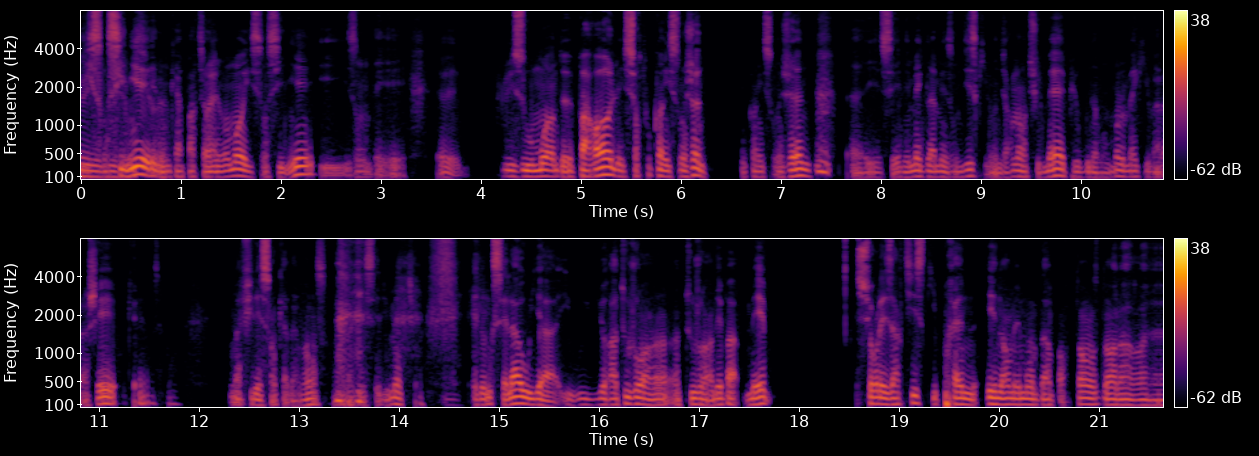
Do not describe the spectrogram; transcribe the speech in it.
ils sont signés. donc, à partir du moment où ils sont signés, ils ont des plus ou moins de paroles et surtout quand ils sont jeunes quand ils sont jeunes, mm. euh, c'est les mecs de la maison de disques qui vont dire non, tu le mets, et puis au bout d'un moment, le mec il va lâcher. Ok, on m'a filé 100 cas d'avance, on va laisser du mettre. Et donc c'est là où il y, a, il y aura toujours un, toujours un débat. Mais sur les artistes qui prennent énormément d'importance dans leur euh,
